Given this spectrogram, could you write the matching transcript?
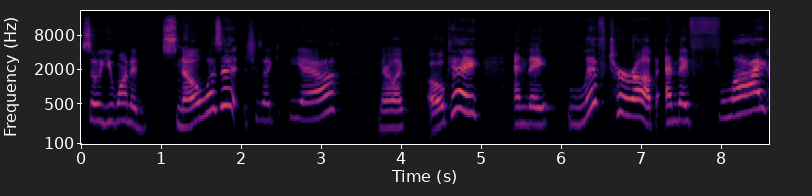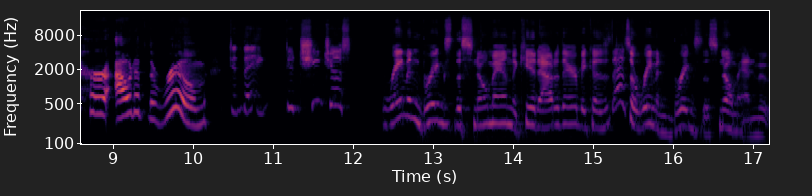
So you wanted snow, was it? She's like, Yeah. And they're like, Okay. And they lift her up and they fly her out of the room. did they? Did she just Raymond Briggs the snowman the kid out of there? Because that's a Raymond Briggs the snowman move.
